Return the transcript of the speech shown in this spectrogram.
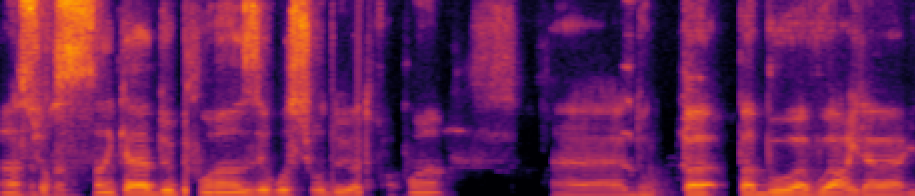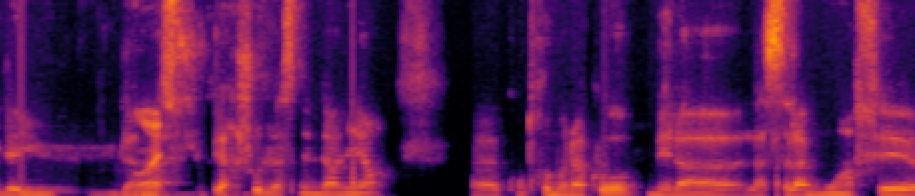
1 sur 5 à 2 points, 0 sur 2 à 3 points. Euh, donc, pas, pas beau à voir. Il a, il a eu il a super chaud de la semaine dernière euh, contre Monaco. Mais là, là ça l'a moins, fait,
